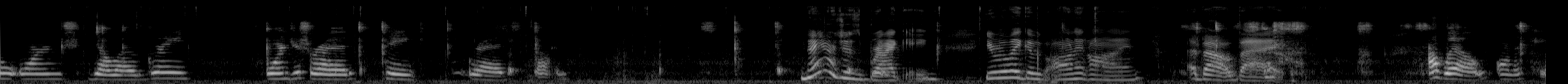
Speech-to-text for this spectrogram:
purple, orange, yellow, green, orangish red, pink, red, done. now you're just bragging. You were like going on and on about that. I will, honestly.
